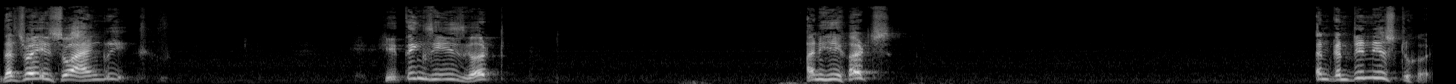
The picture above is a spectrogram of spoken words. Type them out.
That's why he's so angry. he thinks he is hurt. And he hurts. And continues to hurt.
